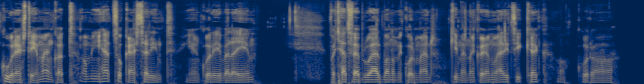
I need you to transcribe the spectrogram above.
kúrens témánkat, ami hát szokás szerint ilyenkor évelején, vagy hát februárban, amikor már kimennek a januári cikkek, akkor a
